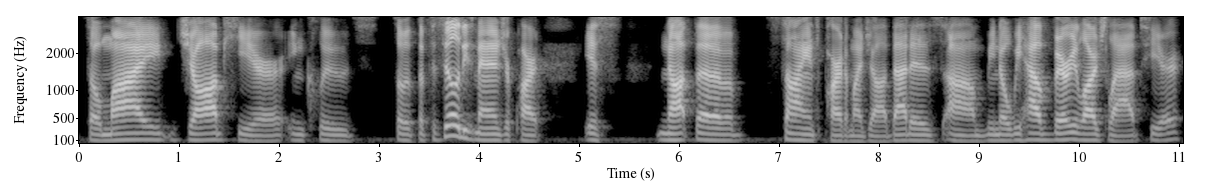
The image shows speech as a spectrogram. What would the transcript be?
So my job here includes so the facilities manager part is not the science part of my job. That is, um, you know, we have very large labs here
